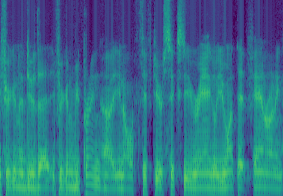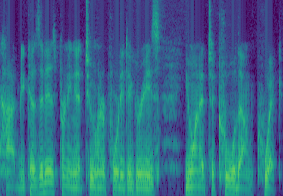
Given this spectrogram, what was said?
if you're going to do that. If you're going to be printing, uh, you know, a 50 or 60 degree angle, you want that fan running hot because it is printing at 240 degrees. You want it to cool down quick.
